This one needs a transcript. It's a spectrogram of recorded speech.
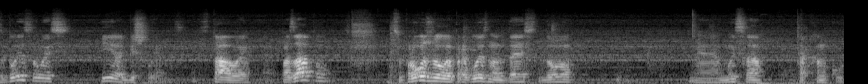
зблизились і обійшли нас. Стали позаду, супроводжували приблизно десь до е, миса Тарханкут.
